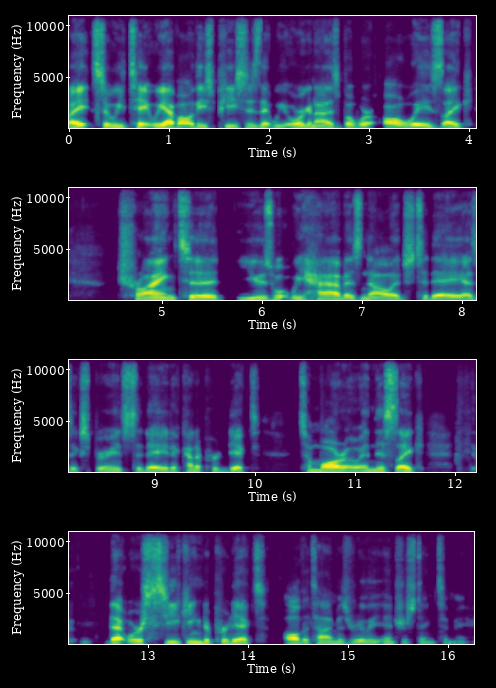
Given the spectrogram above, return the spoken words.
right? So we take we have all these pieces that we organize, but we're always like trying to use what we have as knowledge today, as experience today to kind of predict tomorrow. And this like that we're seeking to predict all the time is really interesting to me.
